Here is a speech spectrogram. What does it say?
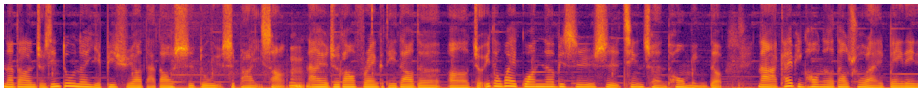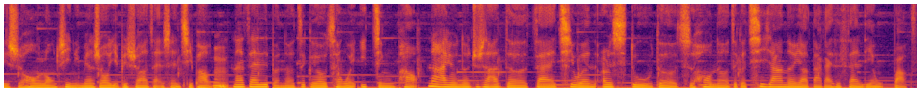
那当然酒精度呢，也必须要达到十度十八以上。嗯，那还有就是刚刚 Frank 提到的，呃，酒液的外观呢，必须是清澈透明的。那开瓶后呢，倒出来杯内的时候，容器里面的时候也必须要产生气泡。嗯，那在日本呢，这个又称为一斤泡。那还有呢，就是它的在气温二十度的时候呢，这个气压呢要大概是三点五 box。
